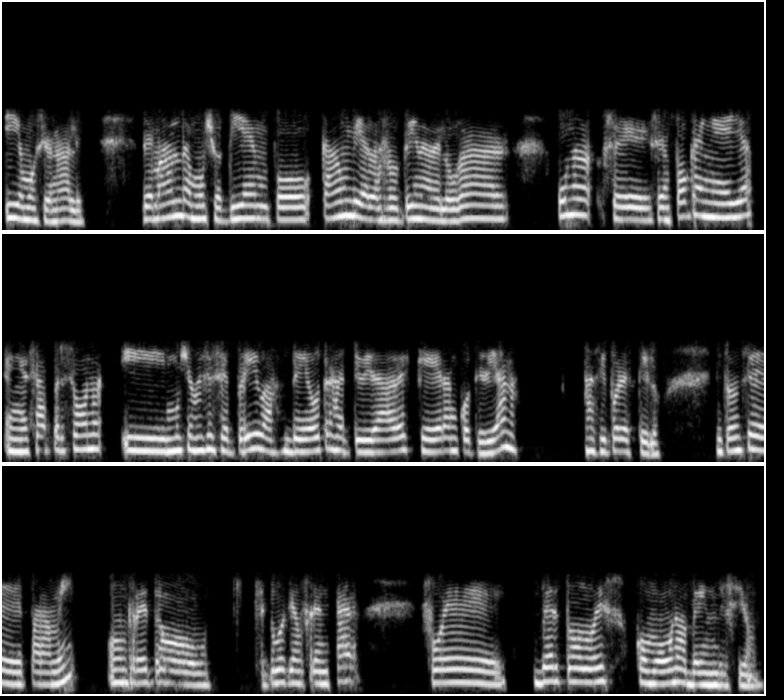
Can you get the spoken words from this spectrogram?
y emocionales. Demanda mucho tiempo, cambia la rutina del hogar, una se, se enfoca en ella, en esa persona, y muchas veces se priva de otras actividades que eran cotidianas, así por estilo. Entonces, para mí, un reto que tuve que enfrentar fue ver todo eso como una bendición.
